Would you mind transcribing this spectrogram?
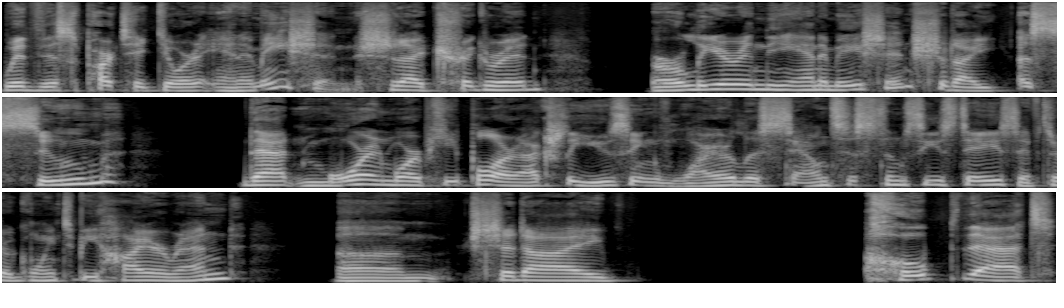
with this particular animation? Should I trigger it earlier in the animation? Should I assume that more and more people are actually using wireless sound systems these days if they're going to be higher end? Um, should I hope that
